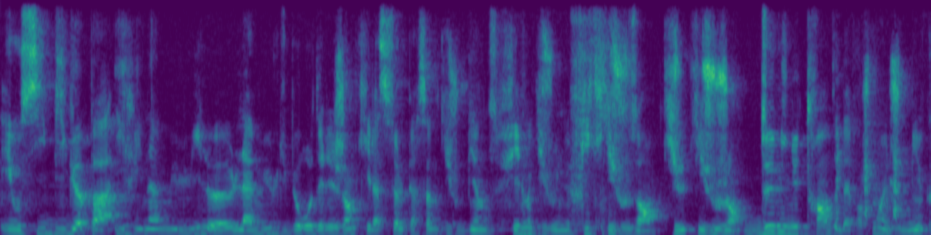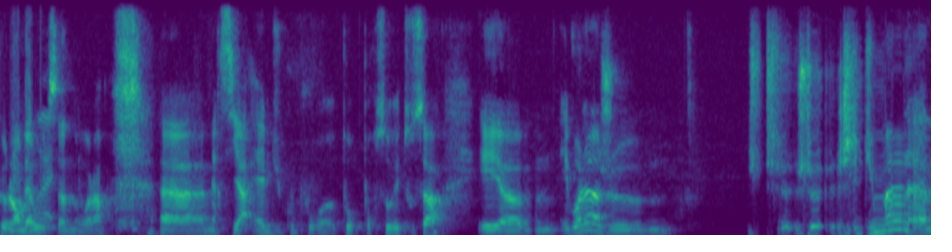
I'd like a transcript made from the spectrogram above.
et, aussi big up à Irina Mulhuil, la mule du Bureau des légendes, qui est la seule personne qui joue bien dans ce film, qui joue une flic qui joue, en, qui, qui joue genre 2 minutes 30. Et ben franchement, elle joue mieux que Lambert Wilson. Donc voilà. merci à elle, du coup, pour, pour, pour sauver tout ça. Et, et voilà, je, j'ai du mal à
